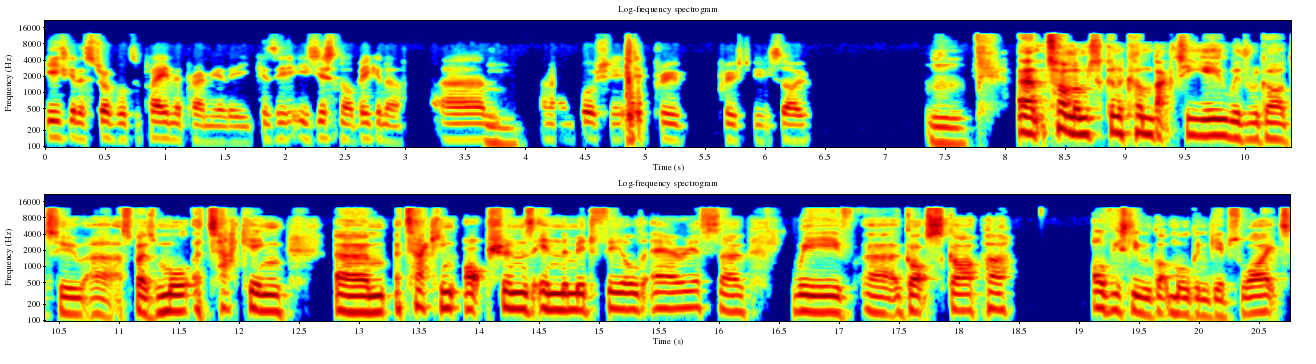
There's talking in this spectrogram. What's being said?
he's going to struggle to play in the Premier League because he's just not big enough. Um, mm. And unfortunately, it proved proved to be so. Mm. Um, Tom, I'm just going to come back to you with regard to, uh, I suppose, more attacking um, attacking options in the midfield area. So we've uh, got Scarpa. Obviously, we've got Morgan Gibbs White.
